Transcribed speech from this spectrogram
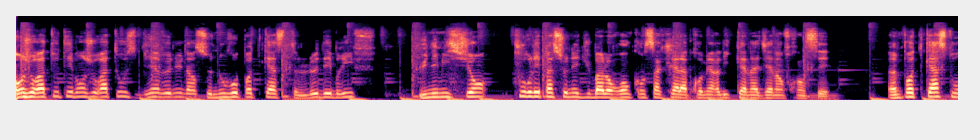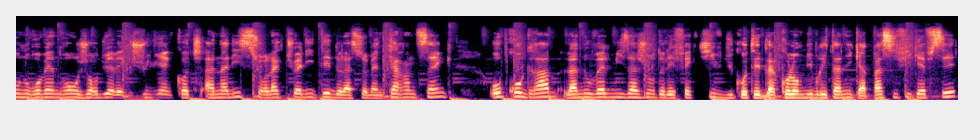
Bonjour à toutes et bonjour à tous, bienvenue dans ce nouveau podcast Le Débrief, une émission pour les passionnés du ballon rond consacrée à la Première Ligue canadienne en français. Un podcast où nous reviendrons aujourd'hui avec Julien Coach Analyse sur l'actualité de la semaine 45. Au programme, la nouvelle mise à jour de l'effectif du côté de la Colombie-Britannique à Pacific FC,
